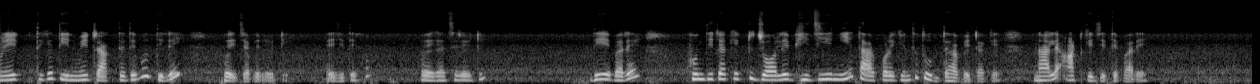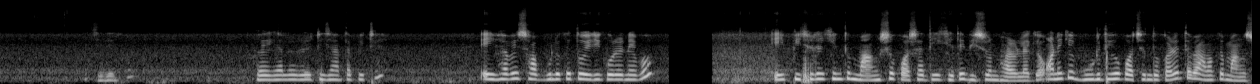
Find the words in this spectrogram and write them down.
মিনিট থেকে তিন মিনিট রাখতে দেবো, দিলেই হয়ে যাবে রেডি এই যে দেখুন, হয়ে গেছে রেডি দিয়ে এবারে খুন্তিটাকে একটু জলে ভিজিয়ে নিয়ে তারপরে কিন্তু তুলতে হবে এটাকে। নাহলে আটকে যেতে পারে। দেখুন, হয়ে গেল রেডি জাঁতা পিঠে। এইভাবে সবগুলোকে তৈরি করে নেব। এই পিঠেটা কিন্তু মাংস কষা দিয়ে খেতে ভীষণ ভালো লাগে। অনেকে গুড় দিয়েও পছন্দ করে, তবে আমাকে মাংস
